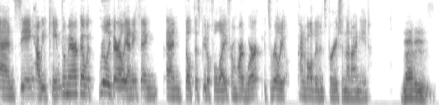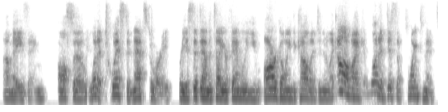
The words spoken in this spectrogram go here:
And seeing how he came to America with really barely anything and built this beautiful life from hard work, it's really kind of all the inspiration that I need. That is amazing. Also, what a twist in that story where you sit down to tell your family you are going to college and they're like, oh my, what a disappointment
